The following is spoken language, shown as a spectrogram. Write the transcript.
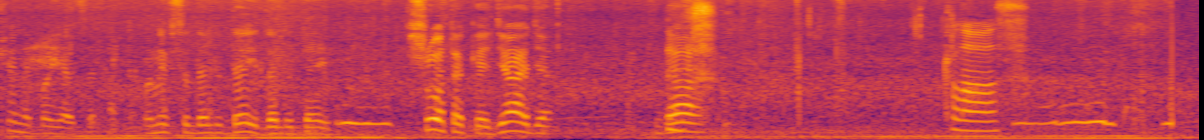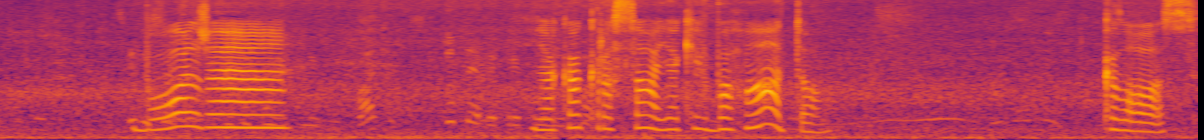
Взагалі не бояться. Вони все до людей, до людей. Що таке, дядя? Да. Клас. Боже, яка краса, як їх багато. Клас.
